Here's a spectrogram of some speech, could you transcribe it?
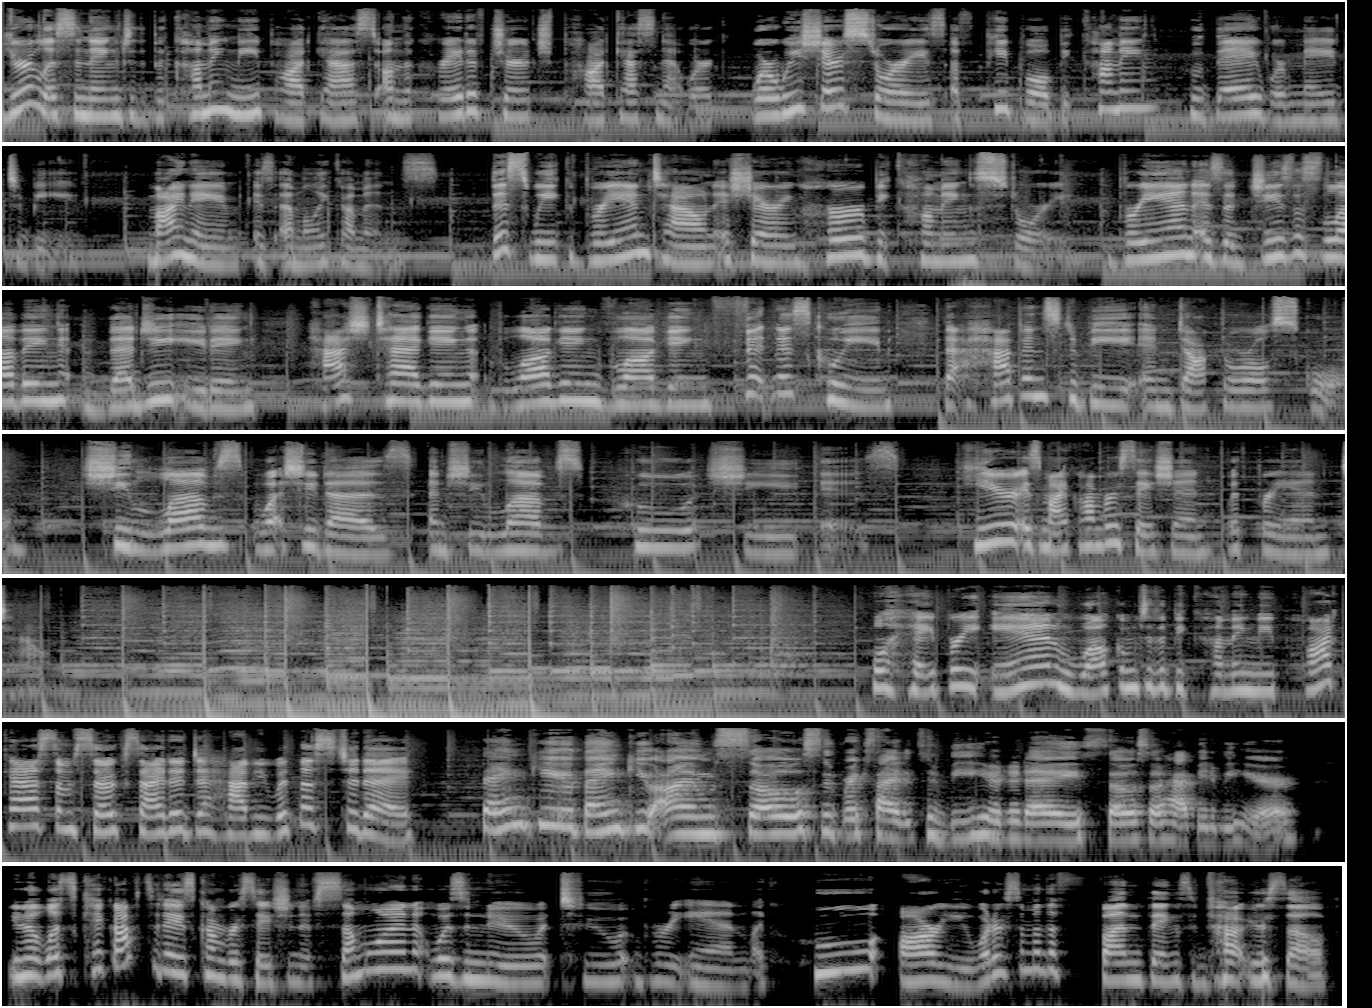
You're listening to the Becoming Me podcast on the Creative Church Podcast Network, where we share stories of people becoming who they were made to be. My name is Emily Cummins. This week, Brienne Town is sharing her becoming story. Brienne is a Jesus loving, veggie eating, hashtagging, blogging, vlogging, fitness queen that happens to be in doctoral school. She loves what she does and she loves who she is. Here is my conversation with Brienne Town. Well, hey, Brienne, welcome to the Becoming Me podcast. I'm so excited to have you with us today. Thank you. Thank you. I'm so super excited to be here today. So, so happy to be here. You know, let's kick off today's conversation. If someone was new to Brienne, like who are you? What are some of the fun things about yourself?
